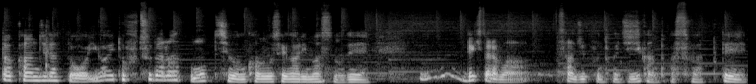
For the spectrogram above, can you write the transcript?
た感じだと意外と普通だなと思ってしまう可能性がありますのでできたらまあ30分とか1時間とか座って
